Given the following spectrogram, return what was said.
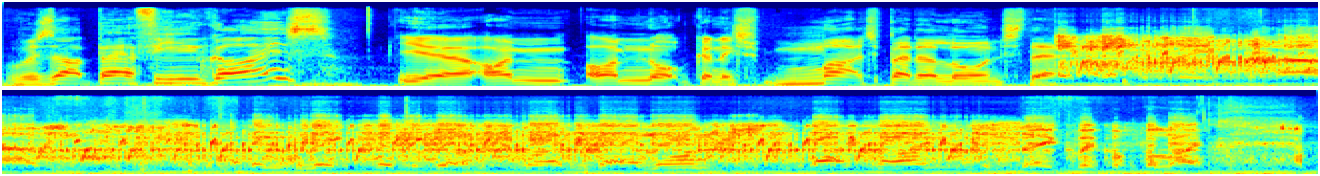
Was that better for you guys? Yeah, I'm I'm not going to. Much better launch there. Um, I think Nick probably got a slightly better launch that time. Just so quick off the line.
